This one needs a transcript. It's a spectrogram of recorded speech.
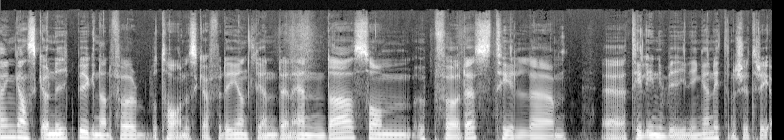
en ganska unik byggnad för Botaniska för det är egentligen den enda som uppfördes till, eh, eh, till invigningen 1923.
